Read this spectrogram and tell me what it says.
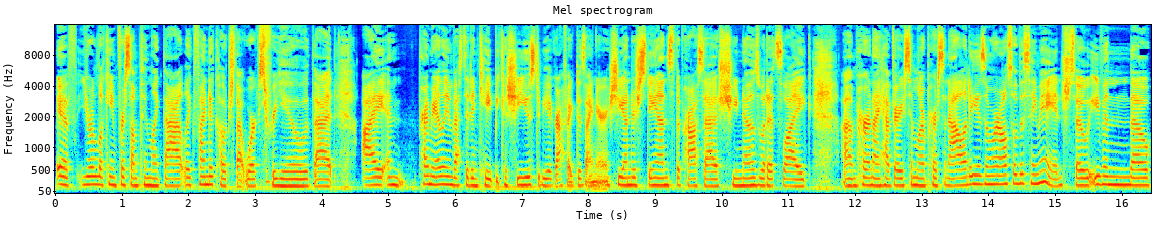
if you're looking for something like that, like find a coach that works for you that I am primarily invested in Kate because she used to be a graphic designer. She understands the process, she knows what it's like. Um, her and I have very similar personalities, and we're also the same age. So even though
